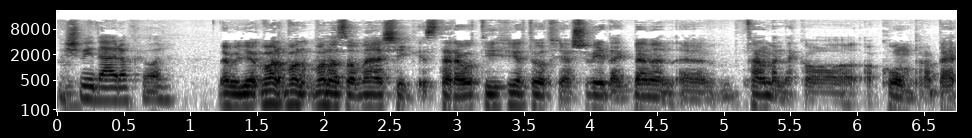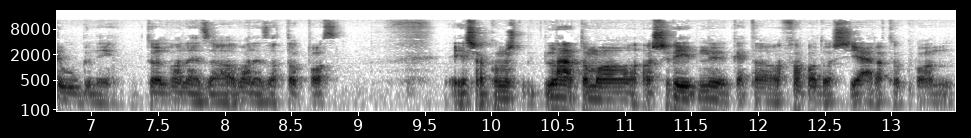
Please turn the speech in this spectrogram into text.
a svéd árakról. De ugye van, van, van az a másik sztereotípia, tudod, hogy a svédek bemen, felmennek a, a kompra berúgni, tudod, van ez a, van ez a toposz. És akkor most látom a, a svéd nőket a fapados járatokon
